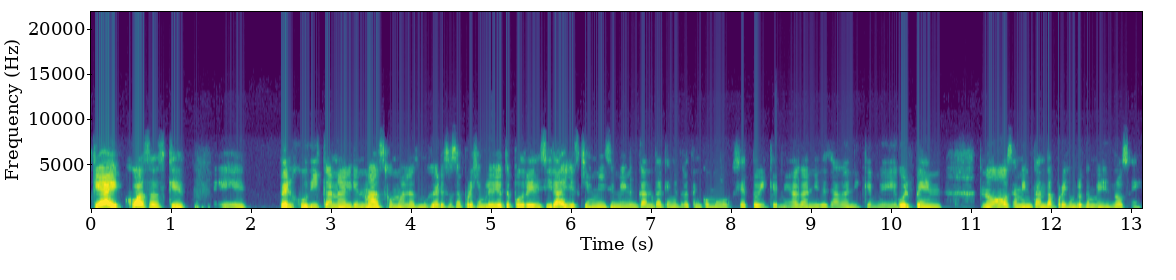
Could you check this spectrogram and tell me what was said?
que, hay cosas que eh, perjudican a alguien más, como a las mujeres. O sea, por ejemplo, yo te podría decir, ay, es que a mí sí me encanta que me traten como objeto y que me hagan y deshagan y que me golpeen, ¿no? O sea, me encanta, por ejemplo, que me, no sé,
